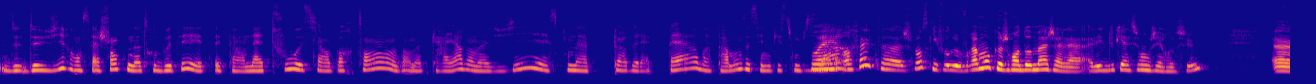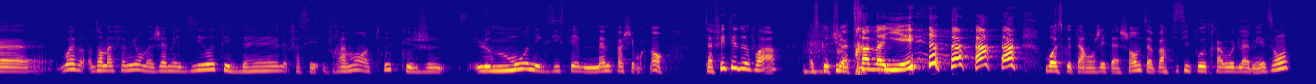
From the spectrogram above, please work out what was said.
de, vivre en sachant que notre beauté est, un atout aussi important dans notre carrière, dans notre vie? Est-ce qu'on a peur de la perdre? Pardon, ça c'est une question bizarre. Ouais, en fait, euh, je pense qu'il faut vraiment que je rende hommage à l'éducation que j'ai reçue. Euh, moi, dans ma famille, on m'a jamais dit oh t'es belle. Enfin, c'est vraiment un truc que je, le mot n'existait même pas chez moi. Non, t'as fait tes devoirs. Est-ce que tu as travaillé? Moi, est-ce que tu as rangé ta chambre? Tu as participé aux travaux de la maison?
